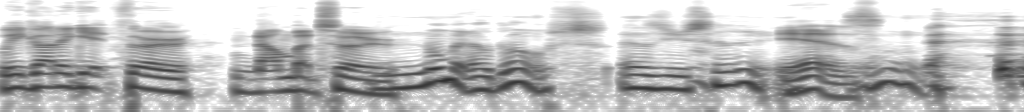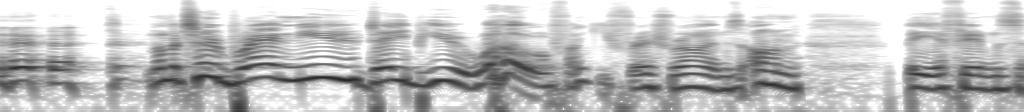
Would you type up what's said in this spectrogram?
we got to get through number two. Numero dos, as you say. Yes. Number two, brand new debut. Whoa, funky fresh rhymes on BFM's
